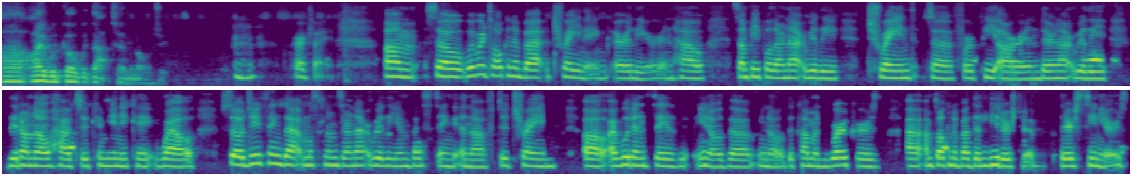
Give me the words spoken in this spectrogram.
uh, I would go with that terminology. Mm-hmm. Perfect. Um, so we were talking about training earlier and how some people are not really trained to, for PR and they're not really they don't know how to communicate well. So do you think that Muslims are not really investing enough to train? Uh, I wouldn't say you know the you know the common workers. Uh, I'm talking about the leadership, their seniors.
